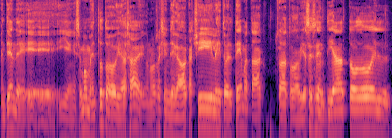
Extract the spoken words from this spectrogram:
¿Me entiendes? Eh, y en ese momento todavía, ¿sabes? Uno recién llegaba acá a Chile y todo el tema, estaba, o sea, todavía se sentía todo el,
